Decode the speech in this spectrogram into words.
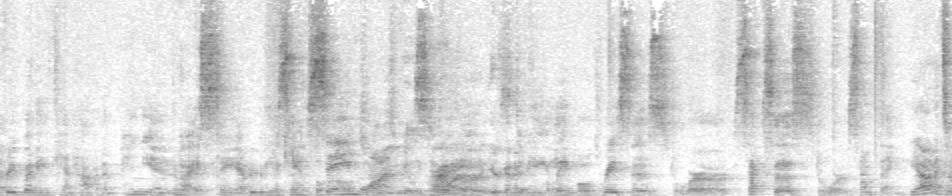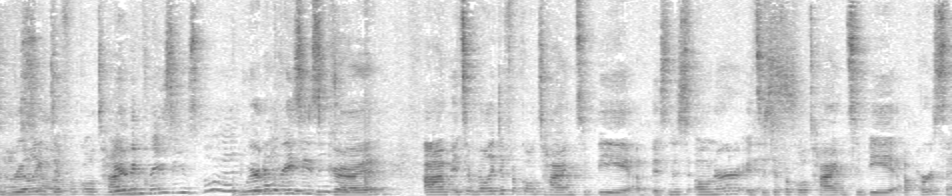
everybody can have an opinion or Right. the same. Everybody The has the cancel same culture ones, is really or difficult. you're going to be difficult. labeled racist or sexist or something. yeah it's a You know, really so difficult time Weird and crazy is good. Weird and crazy is good. Um, it's a really difficult time to be a business owner. It's Yes. a difficult time to be a person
